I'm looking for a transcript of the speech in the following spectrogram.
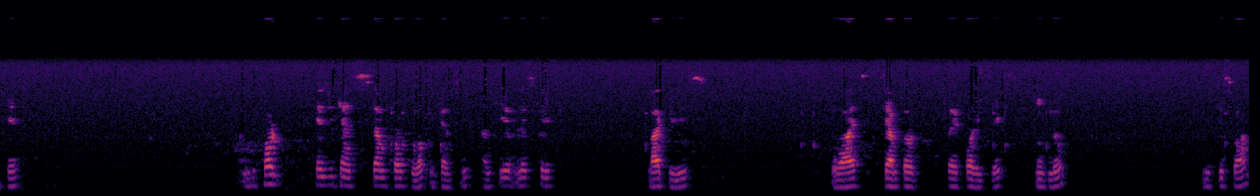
okay and before as you can see system clock clock you can see and here let's click like this. Device sample 346 include with this one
